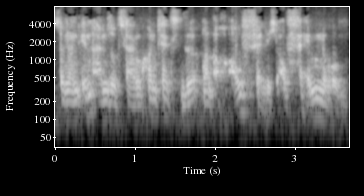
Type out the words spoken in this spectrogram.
sondern in einem sozialen Kontext wird man auch auffällig auf Veränderungen.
